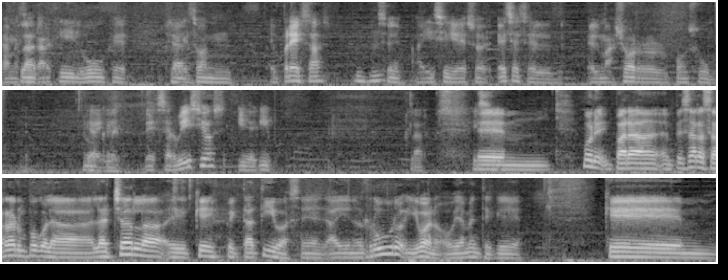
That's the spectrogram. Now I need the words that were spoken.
llámese claro. Cargill, Bunge, ya Claro. que son empresas. Sí. Ahí sí, eso, ese es el, el mayor consumo de, servicios y de equipo. Claro. Eh, bueno, y para empezar a cerrar un poco la, la charla, eh, ¿qué expectativas eh, hay en el rubro? Y bueno, obviamente, ¿qué, qué mm,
